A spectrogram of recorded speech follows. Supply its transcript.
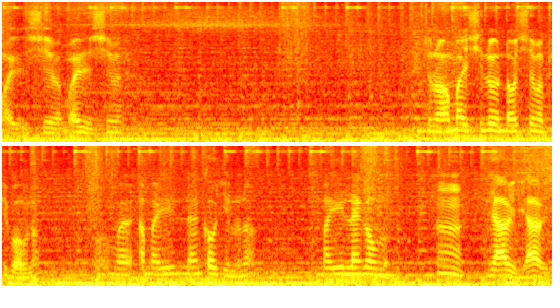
မိုက်ရှင်းမိုက်ရှင်းကျွန်တော်အမိုက်ရှင်းလို့တော့ရှင်းမဖြစ်ပါဘူးနော်ဟိုမှာအမိုက်လမ်းကောက်ခြင်းလို့နော်အမိုက်လမ်းကောက်လို့ဟွန်းရပြီရပြီ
